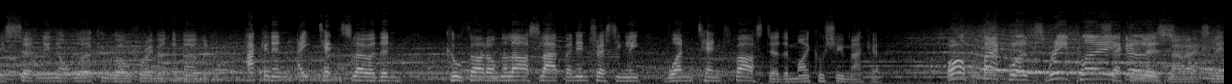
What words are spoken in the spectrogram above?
It's certainly not working well for him at the moment. Hakkinen, eight-tenths slower than Coulthard on the last lap, and interestingly, one-tenth faster than Michael Schumacher. Off backwards, replay Second goes... Lesmo, actually.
